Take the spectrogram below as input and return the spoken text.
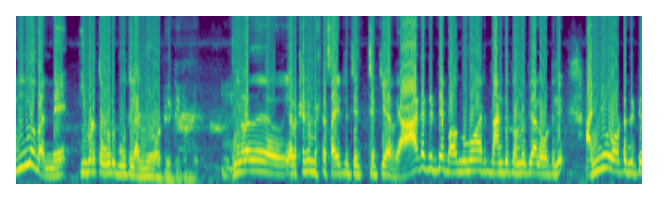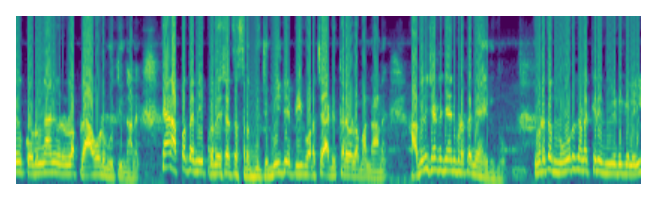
അന്ന് തന്നെ ഇവിടുത്തെ ഒരു ബൂത്തിൽ അഞ്ഞൂറ് വോട്ട് കിട്ടിയിട്ടുണ്ട്. നിങ്ങൾ ഇലക്ഷൻ കമ്മീഷൻ സൈറ്റിൽ ചെക്ക് ചെയ്യാറ് ആകെ കിട്ടിയ പതിമൂവായിരത്തി നാനൂറ്റി തൊണ്ണൂറ്റി നാല് വോട്ടിൽ അഞ്ഞൂറ് വോട്ട് കിട്ടിയത് കൊടുങ്ങാനൂരുള്ള പ്ലാവോട് ബൂത്തിൽ നിന്നാണ് ഞാൻ അപ്പോൾ തന്നെ ഈ പ്രദേശത്തെ ശ്രദ്ധിച്ചു. ബി ജെ പി കുറച്ച് അടിത്തറയുള്ള മണ്ണാണ്. അതിനുശേഷം ഞാൻ ഇവിടെ തന്നെയായിരുന്നു. ഇവിടുത്തെ നൂറുകണക്കിന് വീടുകളിൽ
